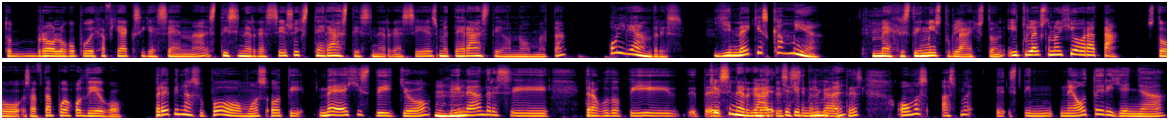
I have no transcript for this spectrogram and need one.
το πρόλογο που είχα φτιάξει για σένα, στη συνεργασία σου έχεις τεράστιες συνεργασίες με τεράστια ονόματα. Όλοι άνδρες. Γυναίκες καμία. Μέχρι στιγμής τουλάχιστον. Ή τουλάχιστον όχι ορατά. Στο, σε αυτά που έχω δει εγώ. Πρέπει να σου πω όμως ότι ναι, έχεις δίκιο, Μμμ. είναι άντρες οι τραγουδοποιοί ε, Και συνεργάτες ναι, και, και- συνεργάτες. Όμως ας πούμε ε, στην νεότερη γενιά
